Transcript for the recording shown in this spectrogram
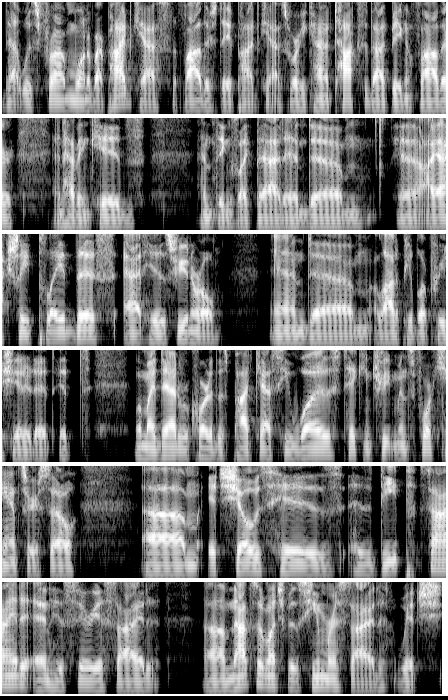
that was from one of our podcasts, the Father's Day podcast, where he kind of talks about being a father and having kids and things like that. And um, uh, I actually played this at his funeral, and um, a lot of people appreciated it. It when my dad recorded this podcast, he was taking treatments for cancer, so um, it shows his his deep side and his serious side. Um, not so much of his humorous side, which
